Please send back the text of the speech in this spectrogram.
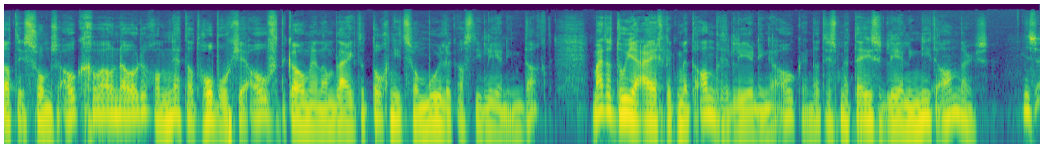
dat is soms ook gewoon nodig om net dat hobbeltje over te komen. En dan blijkt het toch niet zo moeilijk als die leerling dacht. Maar dat doe je eigenlijk met andere leerlingen ook. En dat is met deze leerling niet anders. Dus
